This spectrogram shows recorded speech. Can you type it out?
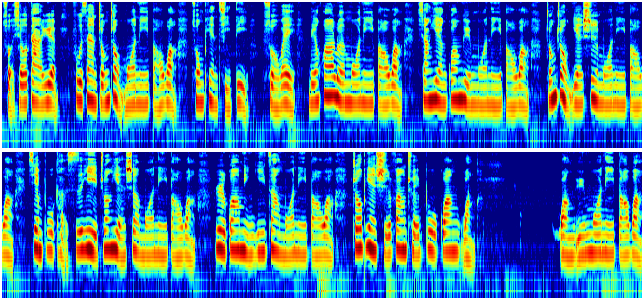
所修大愿，复散种种摩尼宝网，充遍其地。所谓莲花轮摩尼宝网、香焰光云摩尼宝网、种种严饰摩尼宝网、现不可思议庄严色摩尼宝网、日光明依藏摩尼宝网、周遍十方垂布光网、网云摩尼宝网、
